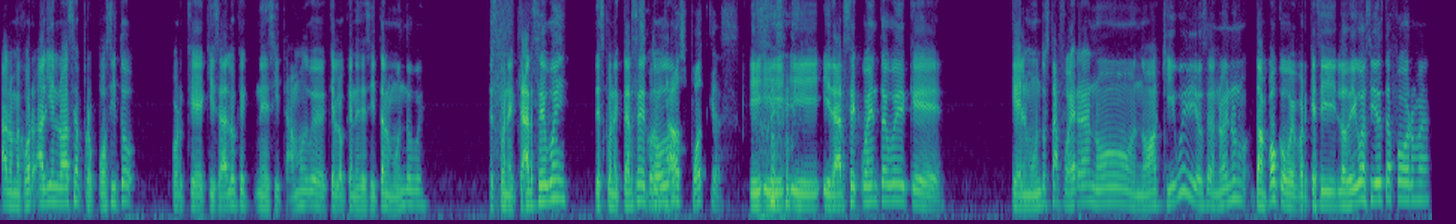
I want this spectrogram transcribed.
a lo mejor alguien lo hace a propósito porque quizás lo que necesitamos, güey, que lo que necesita el mundo, güey. Desconectarse, güey. Desconectarse de todo. Desconectados podcast. Y, y, y, y darse cuenta, güey, que, que el mundo está afuera, no, no aquí, güey. O sea, no en un. Tampoco, güey, porque si lo digo así de esta forma,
